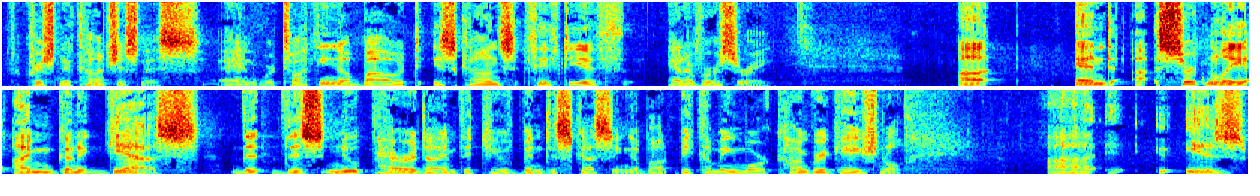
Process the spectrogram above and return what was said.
for Krishna Consciousness, and we're talking about ISKCON's 50th anniversary. Uh, and uh, certainly, I'm going to guess that this new paradigm that you've been discussing about becoming more congregational uh, is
